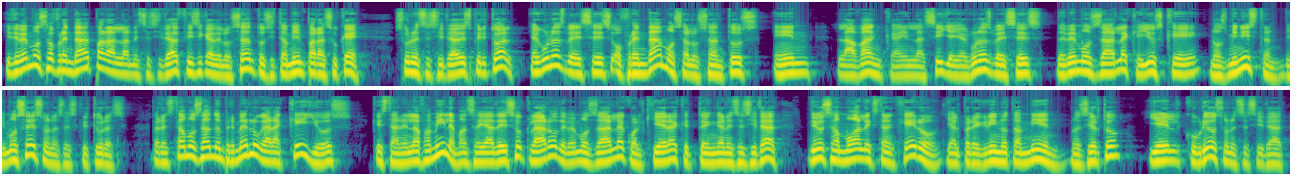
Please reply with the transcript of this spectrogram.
Y debemos ofrendar para la necesidad física de los santos y también para su qué? Su necesidad espiritual. Y algunas veces ofrendamos a los santos en la banca, en la silla, y algunas veces debemos darle a aquellos que nos ministran. Vimos eso en las Escrituras. Pero estamos dando en primer lugar a aquellos que están en la familia. Más allá de eso, claro, debemos darle a cualquiera que tenga necesidad. Dios amó al extranjero y al peregrino también, ¿no es cierto? Y Él cubrió su necesidad.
